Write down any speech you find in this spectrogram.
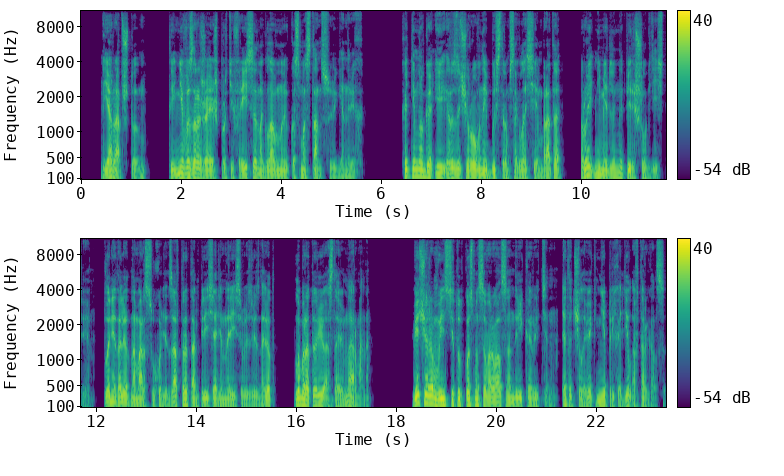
— Я рад, что ты не возражаешь против рейса на главную космостанцию, Генрих. Хоть немного и разочарованный быстрым согласием брата, Рой немедленно перешел к действию. Планетолет на Марс уходит завтра, там пересядем на рейсовый звездолет, лабораторию оставим на Армана. Вечером в Институт космоса ворвался Андрей Корытин. Этот человек не приходил, а вторгался.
